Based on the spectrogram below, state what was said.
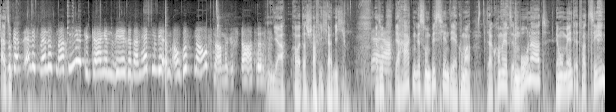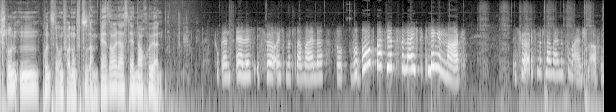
Also, Also- ganz ehrlich, wenn es nach mir gegangen wäre, dann hätten wir im August eine Aufnahme gestartet. Ja, aber das schaffe ich ja nicht. Ja, also ja. der Haken ist so ein bisschen der, guck mal, da kommen jetzt im Monat im Moment etwa zehn Stunden Kunst der Unvernunft zusammen. Wer soll das denn noch hören? Du, ganz ehrlich, ich höre euch mittlerweile, so, so doof das jetzt vielleicht klingen mag, ich höre euch mittlerweile zum Einschlafen.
